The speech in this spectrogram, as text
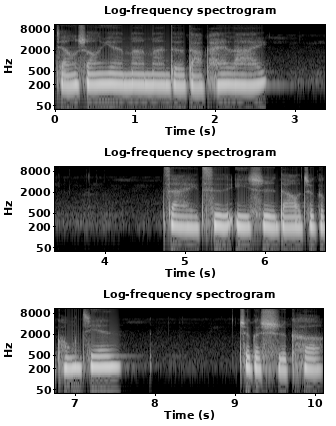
将双眼慢慢的打开来。再一次意识到这个空间，这个时刻，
